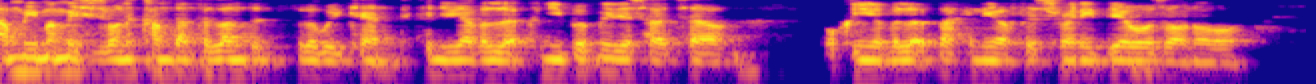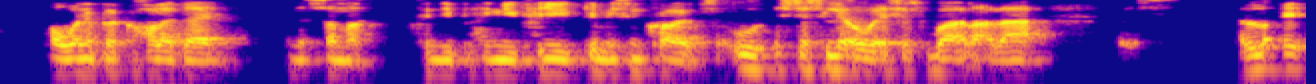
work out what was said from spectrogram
I mean, my missus want to come down to London for the weekend. Can you have a look? Can you book me this hotel?" Or can you have a look back in the office for any deals on, or I want to book a holiday in the summer. Can you can you can you give me some quotes? It's just little. It's just work like that. Lot, it,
